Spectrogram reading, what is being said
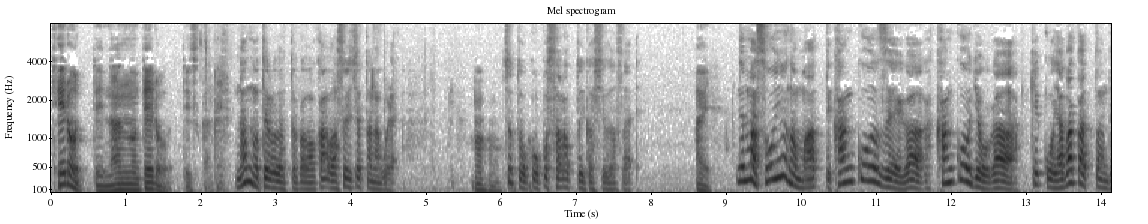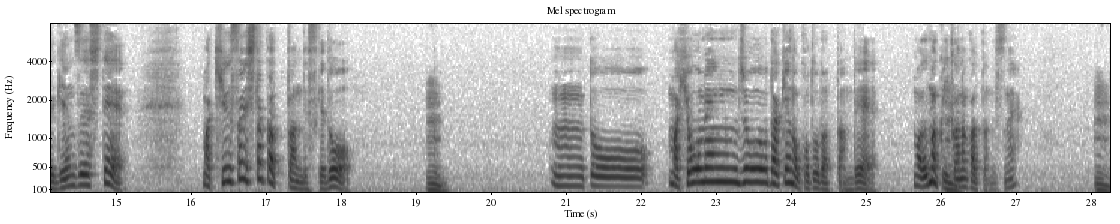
テロって何のテロですかね？何のテロだったかわか忘れちゃったなこれ。うんうんちょっとここさらっといかしてください。はい。でまあそういうのもあって観光税が観光業が結構やばかったんで減税してまあ救済したかったんですけどうん。うーんとまあ表面上だけのことだったんで、まあ、うまくいかなかったんですね、うん。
